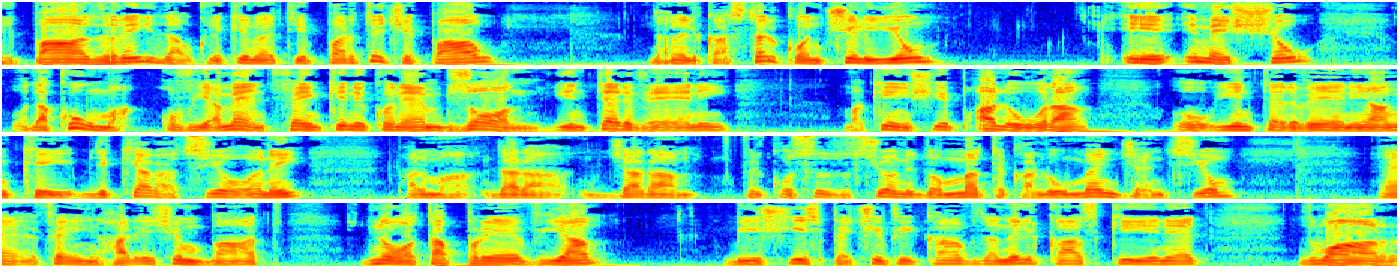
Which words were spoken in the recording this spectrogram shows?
il-padri dawk li kienu qed jipparteċipaw dan il-kas tal-konċilju imexxu u dak huma ovvjament fejn kien ikun hemm bżonn jinterveni ma kienx jibqa' lura u jinterveni anki b'dikjarazzjoni bħalma dara ġara fil-Kostituzzjoni Dommatika Lumen Gentium eh, fejn ħareġ imbagħad nota prevja biex jispeċifika f'dan il-każ kienet dwar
